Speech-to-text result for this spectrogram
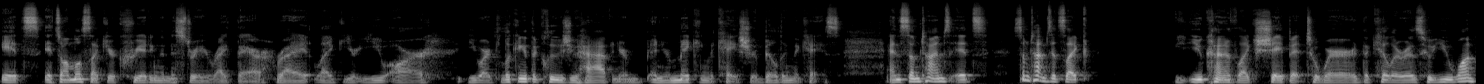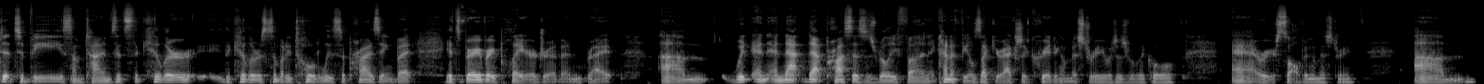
it's it's almost like you're creating the mystery right there, right? Like you're you are you are looking at the clues you have and you're and you're making the case, you're building the case. And sometimes it's sometimes it's like you kind of like shape it to where the killer is who you want it to be. Sometimes it's the killer. The killer is somebody totally surprising, but it's very very player driven, right? Um, and and that that process is really fun. It kind of feels like you're actually creating a mystery, which is really cool, uh, or you're solving a mystery. Um,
